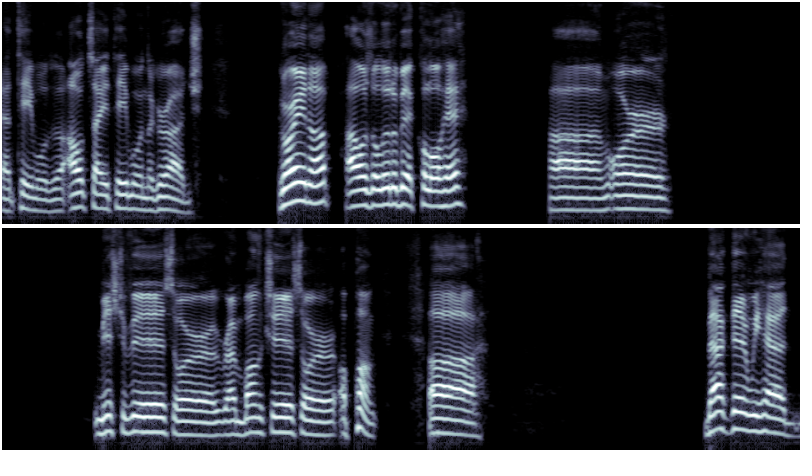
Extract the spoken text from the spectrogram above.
at tables, the outside table in the garage growing up, I was a little bit kolohe, um, or mischievous, or rambunctious, or a punk. Uh, back then, we had,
